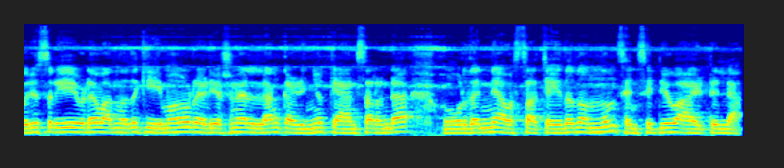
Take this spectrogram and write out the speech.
ഒരു സ്ത്രീ ഇവിടെ വന്നത് കീമോ റേഡിയേഷനും എല്ലാം കഴിഞ്ഞു. ക്യാൻസറിന്റെ മൂർധന്യ അവസ്ഥ ചെയ്തതൊന്നും സെൻസിറ്റീവ് ആയിട്ടില്ല.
